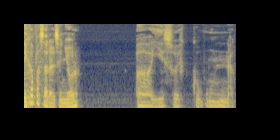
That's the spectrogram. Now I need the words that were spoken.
Deja pasar al señor. Ay, eso es como una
